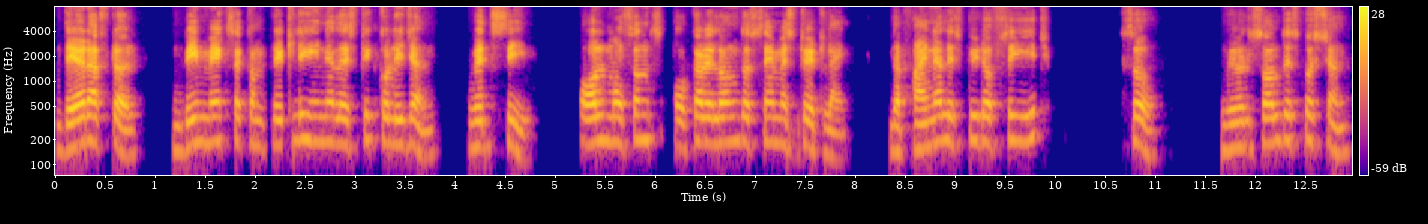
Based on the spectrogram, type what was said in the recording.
Thereafter, B makes a completely inelastic collision with C all motions occur along the same straight line. The final speed of C is so we will solve this question.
